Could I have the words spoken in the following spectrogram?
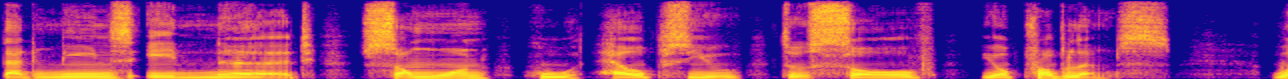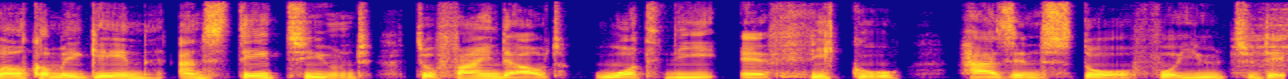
that means a nerd, someone who helps you to solve your problems. Welcome again, and stay tuned to find out what the EFICO has in store for you today.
